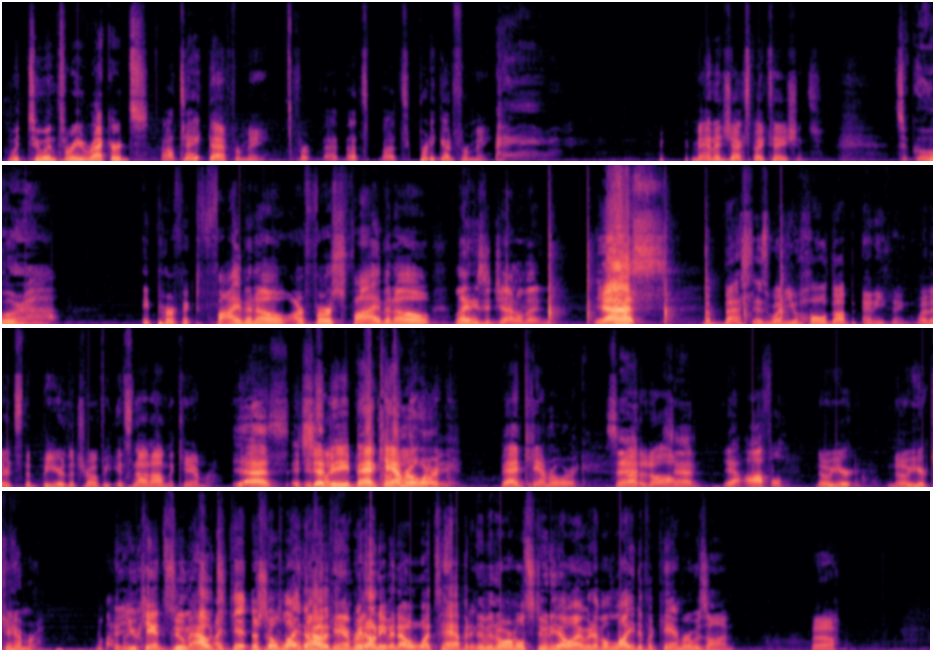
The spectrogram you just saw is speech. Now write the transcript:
with two and three records. I'll take that for me. For that, that's that's pretty good for me. Manage expectations. Zegura. A perfect 5 and 0. Our first 5 and 0. Ladies and gentlemen, yes, The best is when you hold up anything, whether it's the beer, or the trophy. It's not on the camera. yes. It It's should like- be bad camera work. Bad camera work. sad. Not at all. Sad. Yeah, awful. Know your know your camera. You can't zoom out. I can't there's no light on How- the camera. We don't even know what's happening. in a normal studio I would have a light if a camera was on. Uh,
